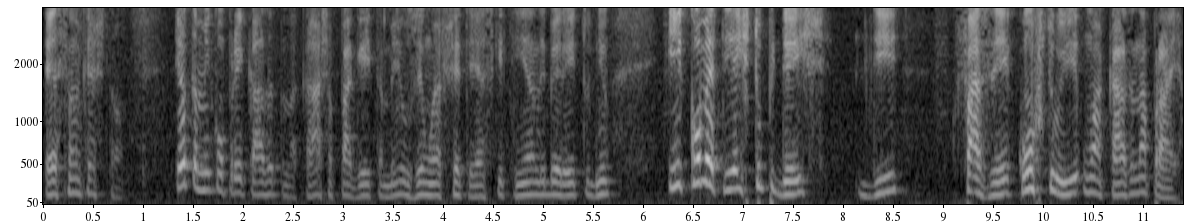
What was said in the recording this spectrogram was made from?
Essa é uma questão. Eu também comprei casa pela Caixa, paguei também, usei um FGTS que tinha, liberei tudinho e cometi a estupidez de fazer, construir uma casa na praia.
